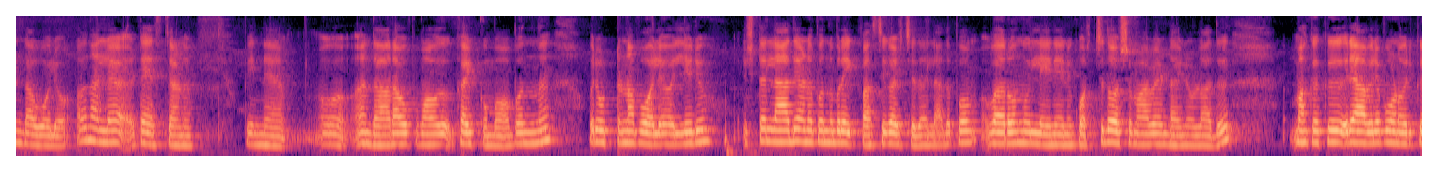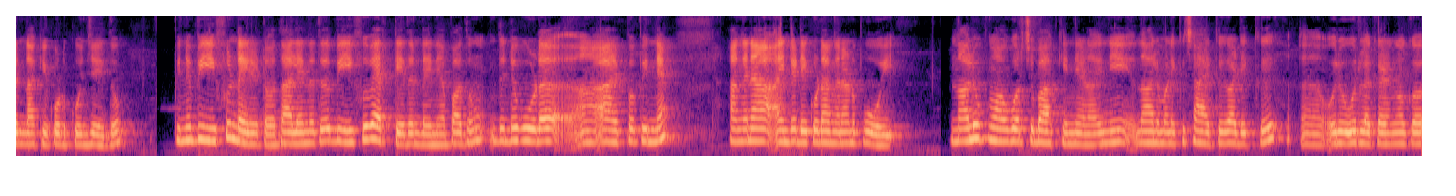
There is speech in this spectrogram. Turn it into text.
ഉണ്ടാവുമല്ലോ അത് നല്ല ടേസ്റ്റാണ് പിന്നെ എന്താ റവ ഉപ്പുമാവ് കഴിക്കുമ്പോൾ അപ്പോൾ ഒന്ന് ഒരു ഒട്ടണ പോലെ വലിയൊരു ഇഷ്ടമല്ലാതെയാണ് ഇപ്പോൾ ഒന്ന് ബ്രേക്ക്ഫാസ്റ്റ് കഴിച്ചതല്ല. അല്ലാതെ ഇപ്പം വേറെ ഒന്നും ഇല്ലേനു കുറച്ച് ദോശമാവേ ഉണ്ടായിരുന്നുള്ളൂ അത് മക്കൾക്ക് രാവിലെ പോണവർക്ക് ഉണ്ടാക്കി കൊടുക്കുകയും ചെയ്തു. പിന്നെ ബീഫ് ഉണ്ടായിന് കേട്ടോ തലേന്നത്ത് ബീഫ് വരട്ടിയതുണ്ടായിന്. അപ്പോൾ അതും ഇതിന്റെ കൂടെ ആയപ്പോൾ പിന്നെ അങ്ങനെ അതിന്റെ ഇടയിൽ കൂടെ അങ്ങനെയാണ് പോയി. എന്നാലും ഉപ്പുമാവ് കുറച്ച് ബാക്കി തന്നെയാണ്. ഇനി നാല് മണിക്ക് ചായക്ക് കടിക്ക് ഒരു ഉരുളക്കിഴങ്ങൊക്കെ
